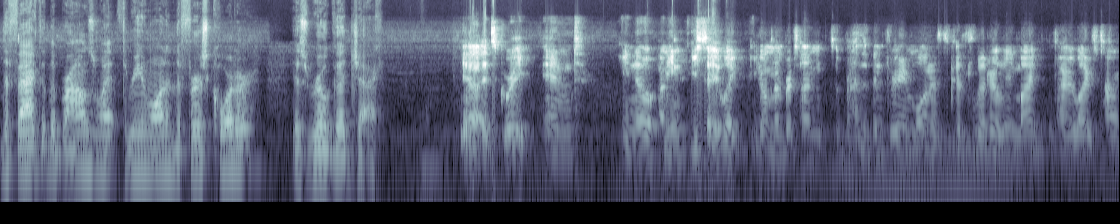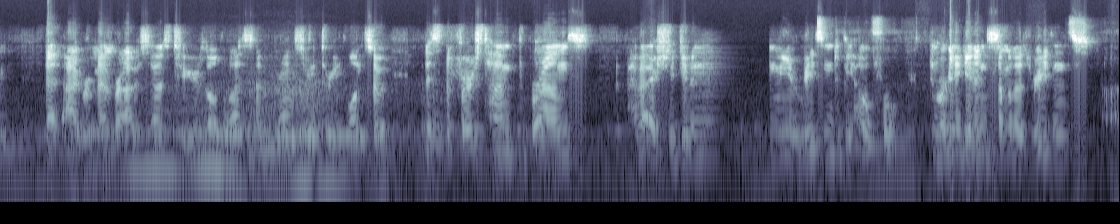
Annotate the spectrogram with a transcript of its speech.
the fact that the Browns went three and one in the first quarter is real good, Jack. Yeah, it's great, and you know, I mean, you say like you don't remember a time the Browns have been three and one. It's because literally in my entire lifetime, that I remember. Obviously, I was two years old the last time the Browns started three and one. So this is the first time the Browns have actually given me a reason to be hopeful, and we're going to get into some of those reasons uh,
